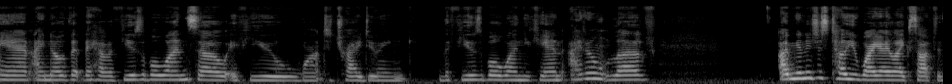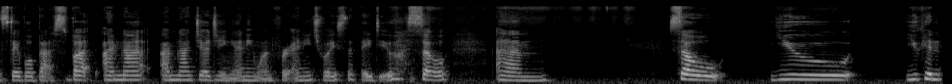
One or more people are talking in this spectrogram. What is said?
and I know that they have a fusible one, so if you want to try doing the fusible one, you can. I don't love. I'm gonna just tell you why I like soft and stable best, but I'm not I'm not judging anyone for any choice that they do. So um, so you you can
